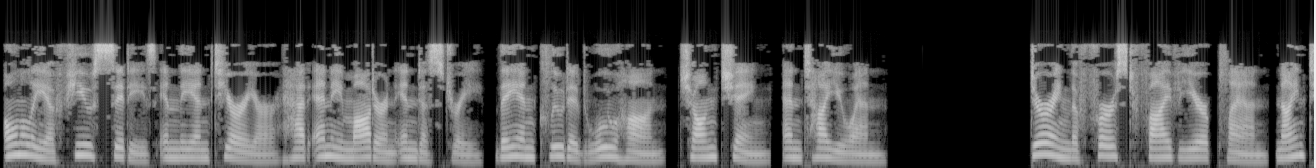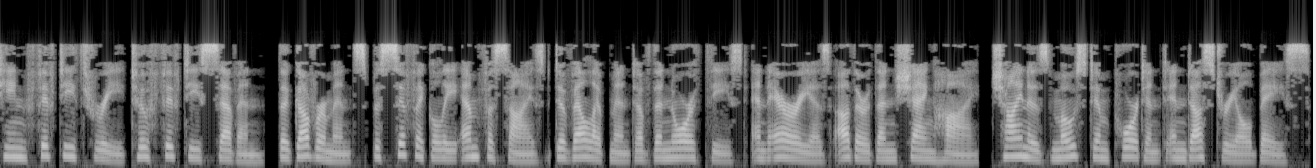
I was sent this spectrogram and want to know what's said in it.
Only a few cities in the interior had any modern industry, they included Wuhan, Chongqing, and Taiyuan. During the first five-year plan 1953 the government specifically emphasized development of the Northeast and areas other than Shanghai, China's most important industrial base.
